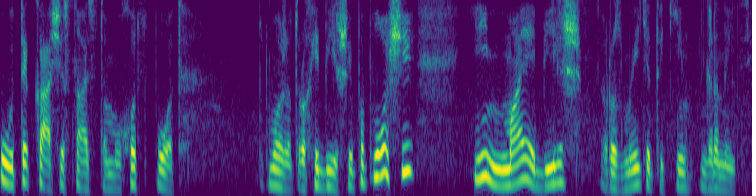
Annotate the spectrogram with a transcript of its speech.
У ТК-16 хотспот може трохи більший по площі і має більш розмиті такі границі.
